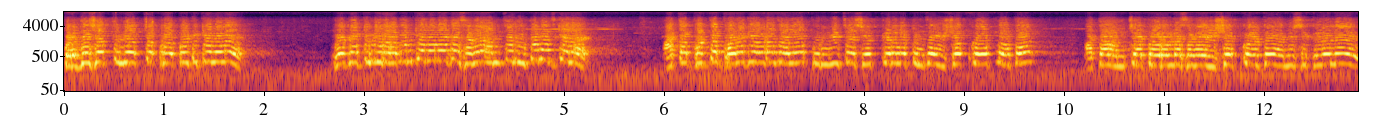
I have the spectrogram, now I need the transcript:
परदेशात तुम्ही आमच्या प्रॉपर्टी केलेलं आहे. हे काय तुम्ही राबून केलं नाही का? सगळं आमचं लुटूनच केलंय. आता फक्त फरक एवढा झाला पूर्वीच्या शेतकऱ्याला तुमचा हिशोब कळत नव्हता. आता आमच्या पोरांना सगळा हिशोब कळतोय आम्ही शिकलेलो आहे.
